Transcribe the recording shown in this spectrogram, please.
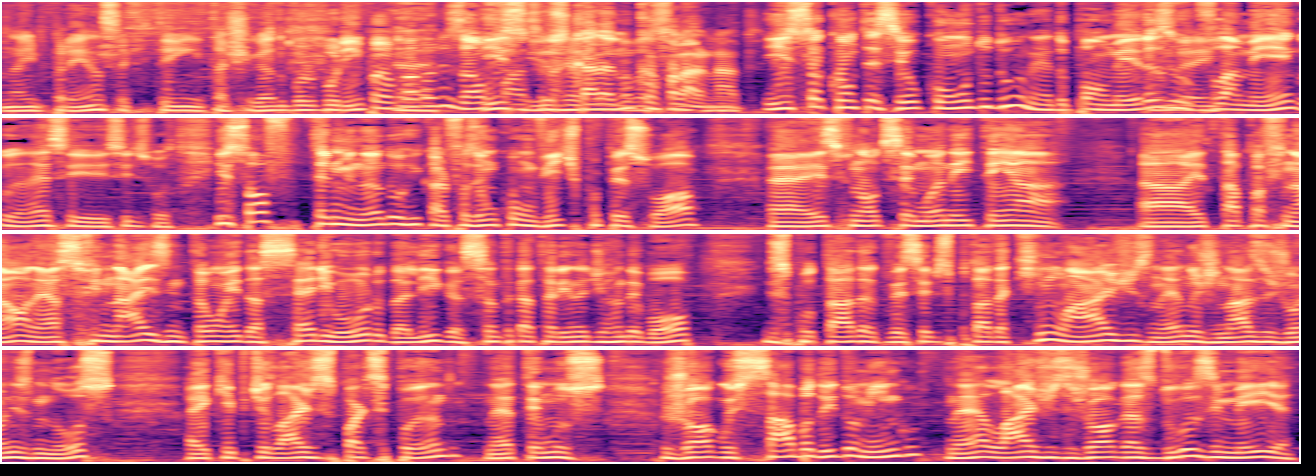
na imprensa que tem, tá chegando burburinho para é. valorizar o isso, E os caras nunca falaram nada. Isso aconteceu com o Dudu, né? Do Palmeiras, Também. o Flamengo, né? Se, se dispôs. E só terminando, o Ricardo, fazer um convite pro pessoal. É, esse final de semana aí tem a a etapa final, né? As finais então aí da Série Ouro da Liga Santa Catarina de Handebol, disputada, vai ser disputada aqui em Lages, né? No ginásio Jones Minosso, a equipe de Lages participando, né? Temos jogos sábado e domingo, né? Lages joga às duas e meia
